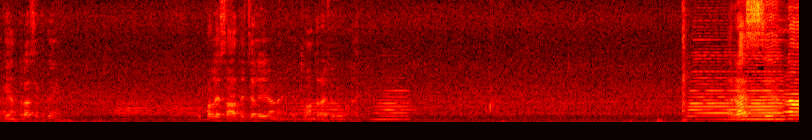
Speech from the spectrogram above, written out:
ਲੋ ਜੀ ਹੁਣ ਆਪਾਂ ਅੱਗੇ ਅੰਤਰਾ ਸਿੱਖਦੇ ਹਾਂ ਉੱਪਰਲੇ ਸਾਹ ਤੇ ਚਲੇ ਜਾਣਾ ਇੱਥੋਂ ਅੰਤਰਾ ਸ਼ੁਰੂ ਹੋਣਾ ਜੀ। ਰਸਨਾ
